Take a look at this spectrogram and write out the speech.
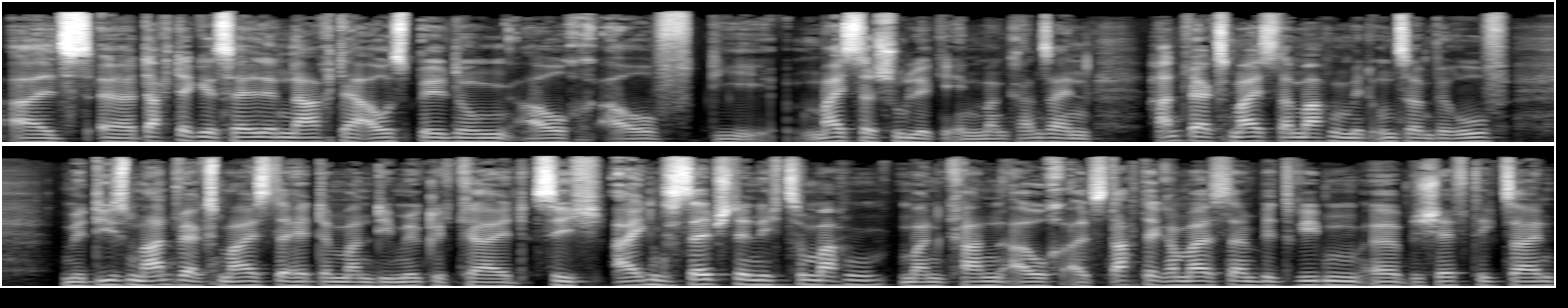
als äh, Dachdeckergeselle nach der Ausbildung auch auf die Meisterschule gehen. Man kann seinen Handwerksmeister machen mit unserem Beruf. Mit diesem Handwerksmeister hätte man die Möglichkeit, sich eigens selbstständig zu machen. Man kann auch als Dachdeckermeister in Betrieben äh, beschäftigt sein.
